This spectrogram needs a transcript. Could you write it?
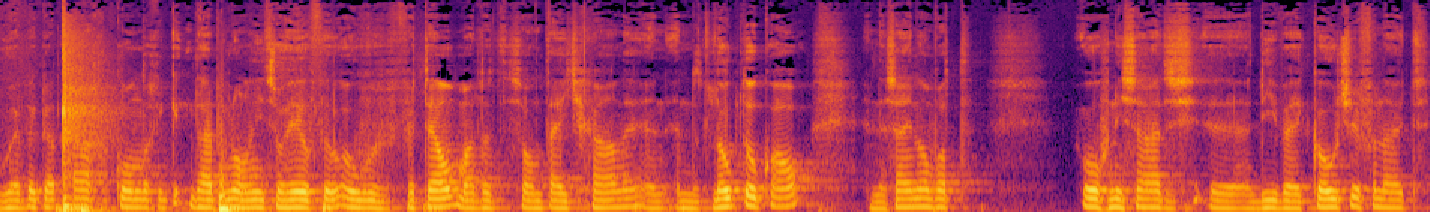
hoe heb ik dat aangekondigd? Daar heb ik nog niet zo heel veel over verteld, maar dat is al een tijdje gaande en, en dat loopt ook al. En er zijn al wat organisaties uh, die wij coachen vanuit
